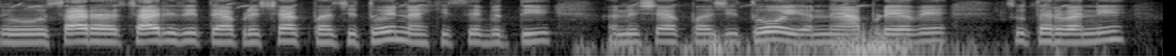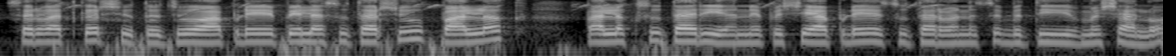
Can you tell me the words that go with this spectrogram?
જો સારા, સારી રીતે આપણે શાકભાજી ધોઈ નાખી છે બધી અને શાકભાજી ધોઈ અને આપણે હવે સુધારવાની શરૂઆત કરશું. તો જો આપણે પહેલાં સુધારશું પાલક પાલક સુધારી અને પછી આપણે સુધારવાનો છે બધી મસાલો.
